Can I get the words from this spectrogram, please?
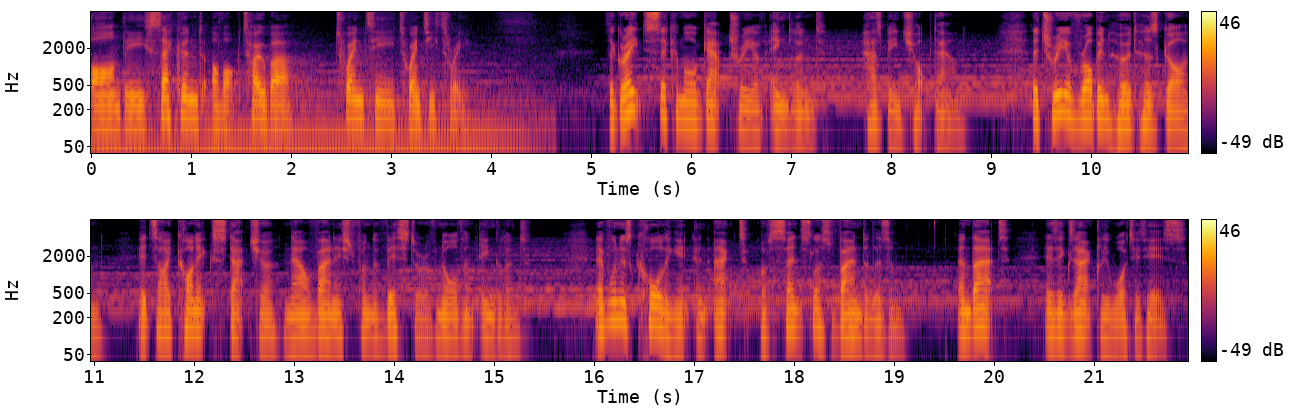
on the 2nd of October 2023. The great sycamore gap tree of England has been chopped down. The tree of Robin Hood has gone, its iconic stature now vanished from the vista of northern England. Everyone is calling it an act of senseless vandalism, and that is exactly what it is.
